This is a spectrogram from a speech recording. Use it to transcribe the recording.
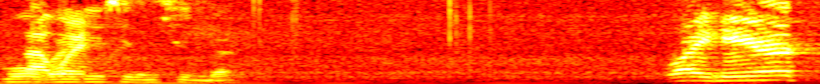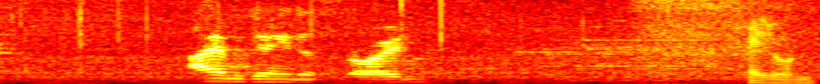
Well, That where way. do you see them shooting, bro? Right here. I am getting destroyed. Hey, Jordan.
